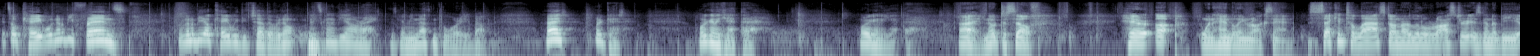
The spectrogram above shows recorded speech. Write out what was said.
It's okay. We're gonna be friends. We're gonna be okay with each other. We don't. It's gonna be all right. There's gonna be nothing to worry about. Right? We're good. We're gonna get there. We're gonna get there. All right. Note to self: hair up when handling Roxanne. Second to last on our little roster is gonna be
